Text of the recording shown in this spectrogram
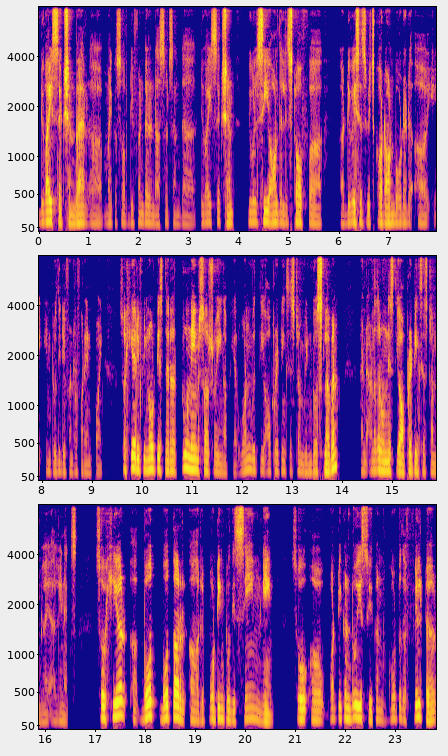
device section where microsoft defender and assets and the device section you will see all the list of uh, uh, devices which got onboarded uh, into the defender for endpoint. So here if you notice there are two names are showing up here. One with the operating system windows 11 and another one is the operating system Li- linux. So here uh, both both are uh, reporting to the same name. So uh, what you can do is you can go to the filter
